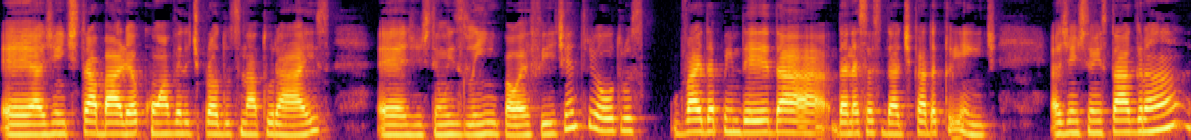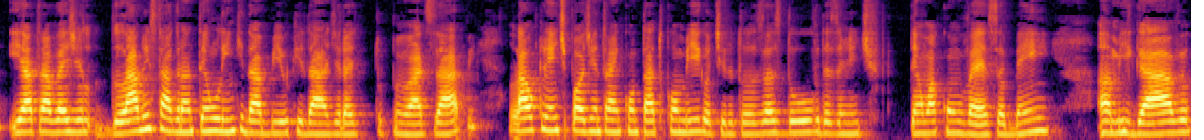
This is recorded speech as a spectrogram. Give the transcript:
É, a gente trabalha com a venda de produtos naturais. É, a gente tem o Slim, Power Fit, entre outros. Vai depender da, da necessidade de cada cliente. A gente tem o Instagram e através de lá no Instagram tem um link da bio que dá direto para o WhatsApp. Lá o cliente pode entrar em contato comigo, eu tiro todas as dúvidas, a gente tem uma conversa bem amigável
